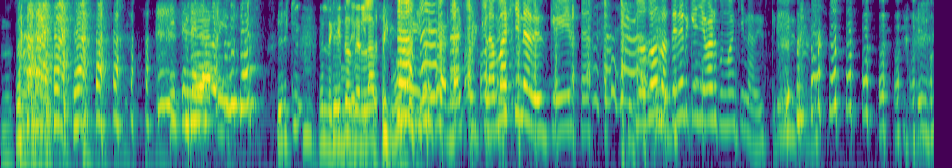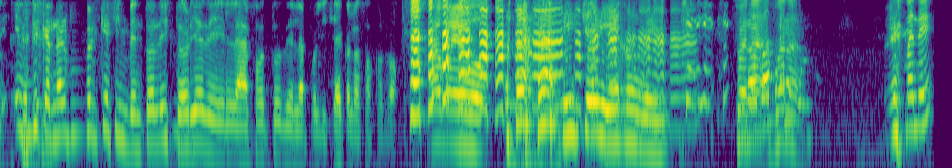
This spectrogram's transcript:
No sé, Sí. De hecho, le quitas le el quitas lápiz. güey, ese carnal fue el que La se- máquina de escribir. Nos vamos a tener que llevar su máquina de escribir. sí. Ese, ese carnal fue el que se inventó la historia de la foto de la policía con los ojos rojos. ¡A huevo! Pinche viejo, güey. Suena, Nomás suena... ¿Mande?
